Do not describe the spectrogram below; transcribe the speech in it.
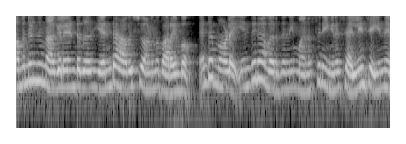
അവനിൽ നിന്ന് അകലേണ്ടത് എന്റെ ആവശ്യമാണെന്ന് പറയുമ്പം എന്റെ മോളെ എന്തിനാ വെറുതെ നീ മനസ്സിനെ ഇങ്ങനെ ശല്യം ചെയ്യുന്നേ?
